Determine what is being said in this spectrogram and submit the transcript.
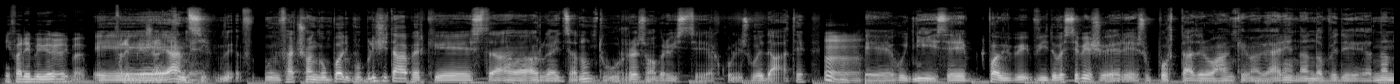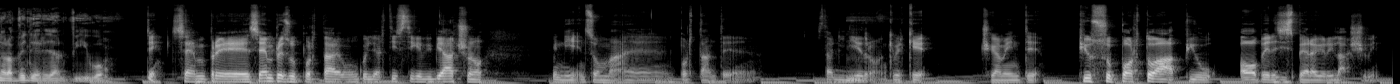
Mi farebbe, e, anzi, vi faccio anche un po' di pubblicità perché sta organizzando un tour, sono previste alcune sue date. Mm. E quindi se poi vi, vi, dovesse piacere supportatelo anche magari andando a vedere, andandolo a vedere dal vivo. Sì, sempre, sempre supportare comunque gli artisti che vi piacciono, quindi insomma è importante stargli mm. dietro, anche perché logicamente più supporto ha, più opere si spera che rilasci. Quindi.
